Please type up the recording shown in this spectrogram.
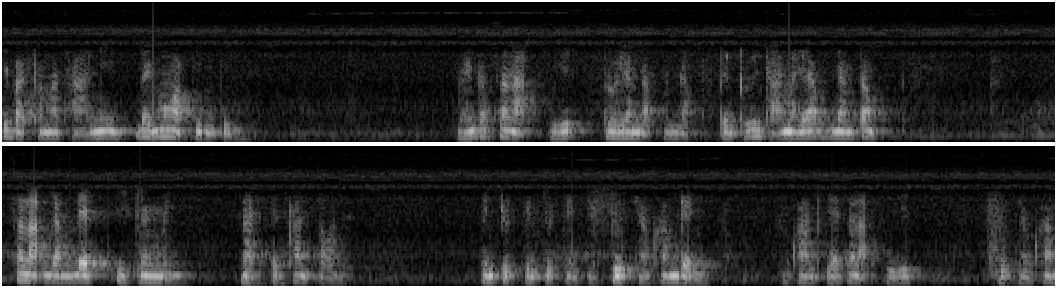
ฏิบัติกรรมฐานนี้ได้มอบจริงๆ เหมือนกับสละชีวิตโดยลำดับลำดับ เป็นพื้นฐานมาแล้วยังต้อง สละอย่างเด็ดอีกยังไม่นั่นเป็นขั้นตอน เป็นจุดเป็นจุดเป็นจุดจุดแห่งความเด่นความเสียสละชีวิตจุดแห่งความ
